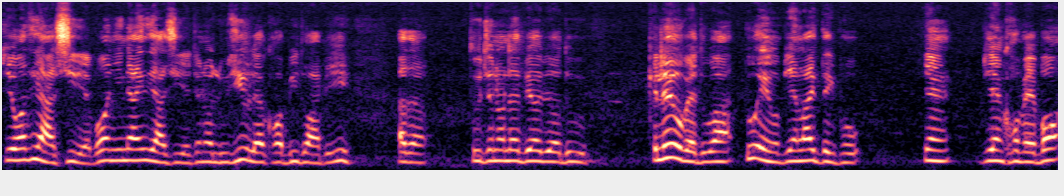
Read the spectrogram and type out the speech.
ပြောစရာရှိတယ်ပေါ့ညီနိုင်စရာရှိတယ်ကျွန်တော်လူကြီးကိုလည်းခေါ်ပြီးသွားပြီအဲ့ဒါ तू ကျွန်တော်နဲ့ပြောပြော तू ကလေးကိုပဲ तू ကသူ့အိမ်ကိုပြန်လိုက်သိပ်ဖို့ပြန်ပြန်ခေါ်မယ်ပေါ့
